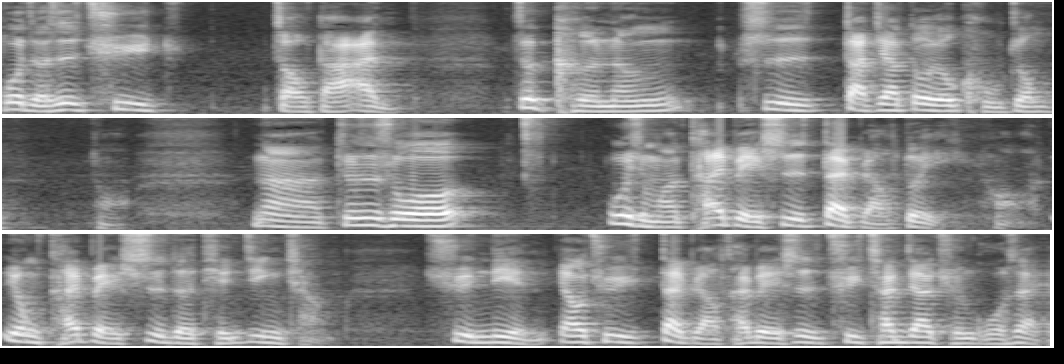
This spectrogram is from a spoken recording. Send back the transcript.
或者是去找答案。这可能是大家都有苦衷哦。那就是说，为什么台北市代表队哦用台北市的田径场？训练要去代表台北市去参加全国赛，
